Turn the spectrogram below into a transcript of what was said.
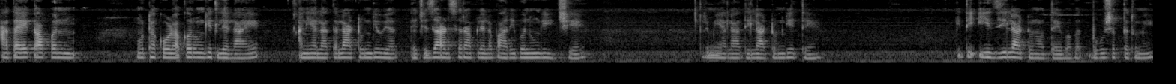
आता एक आपण मोठा गोळा करून घेतलेला आहे आणि याला आता लाटून घेऊयात. त्याची जाडसर आपल्याला पारी बनवून घ्यायची आहे. तर मी याला आधी लाटून घेते. किती इझी लाटून होतं आहे बघत बघू शकता तुम्ही?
